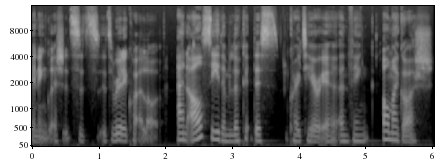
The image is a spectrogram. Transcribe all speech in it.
in English. It's it's it's really quite a lot. And I'll see them look at this criteria and think, "Oh my gosh,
